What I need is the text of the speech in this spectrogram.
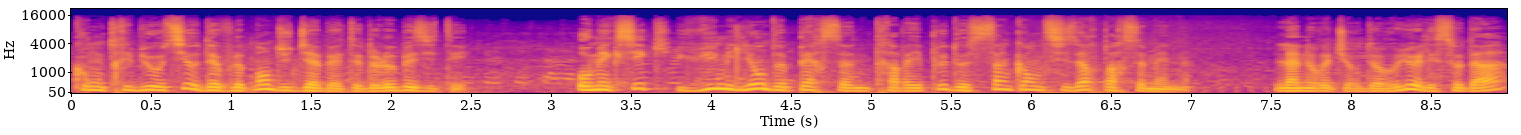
contribue aussi au développement du diabète et de l'obésité. Au Mexique, 8 millions de personnes travaillent plus de 56 heures par semaine. La nourriture de rue et les sodas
